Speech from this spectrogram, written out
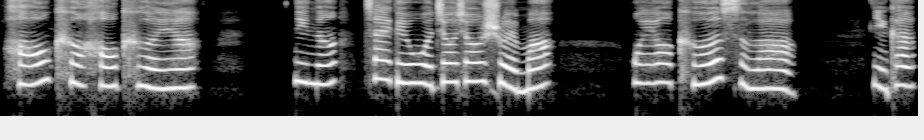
好渴好渴呀！你能再给我浇浇水吗？我要渴死了！你看，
